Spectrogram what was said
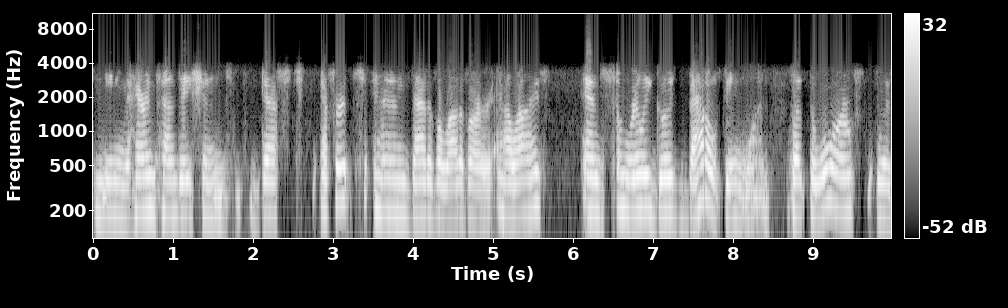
meaning the Heron Foundation's best efforts and that of a lot of our allies and some really good battles being won. But the war was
